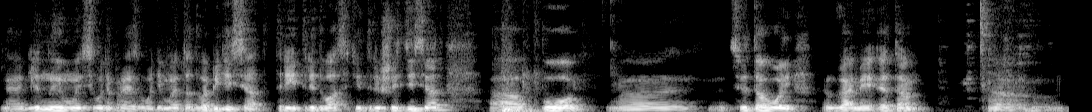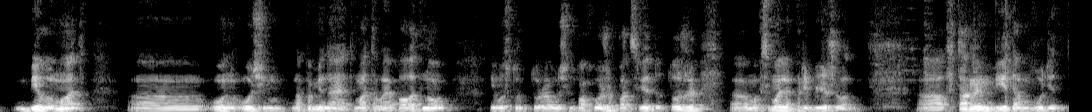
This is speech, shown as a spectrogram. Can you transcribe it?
длины мы сегодня производим. Это 2,50, 3, 3,20 и 3,60 по Э, цветовой гамме это э, белый мат. Э, он очень напоминает матовое полотно. Его структура очень похожа, по цвету тоже максимально приближен. Вторым видом будет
